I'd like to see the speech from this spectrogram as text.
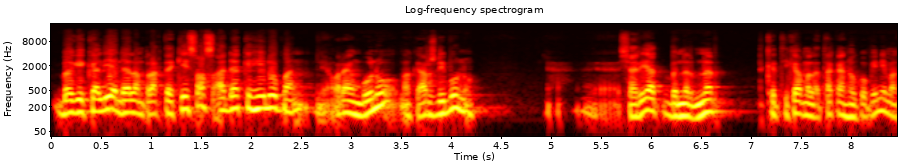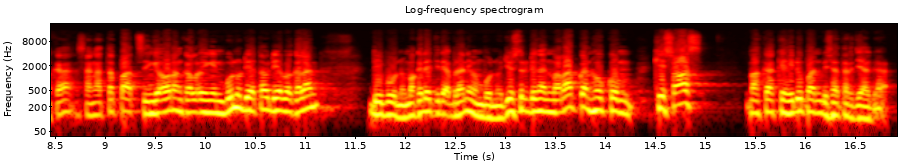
Bagi kalian dalam praktek kisos ada kehidupan. Ya, orang yang bunuh maka harus dibunuh. Ya, ya, syariat benar-benar ketika meletakkan hukum ini maka sangat tepat sehingga orang kalau ingin bunuh dia tahu dia bakalan dibunuh maka dia tidak berani membunuh. Justru dengan menerapkan hukum kisos maka kehidupan bisa terjaga.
